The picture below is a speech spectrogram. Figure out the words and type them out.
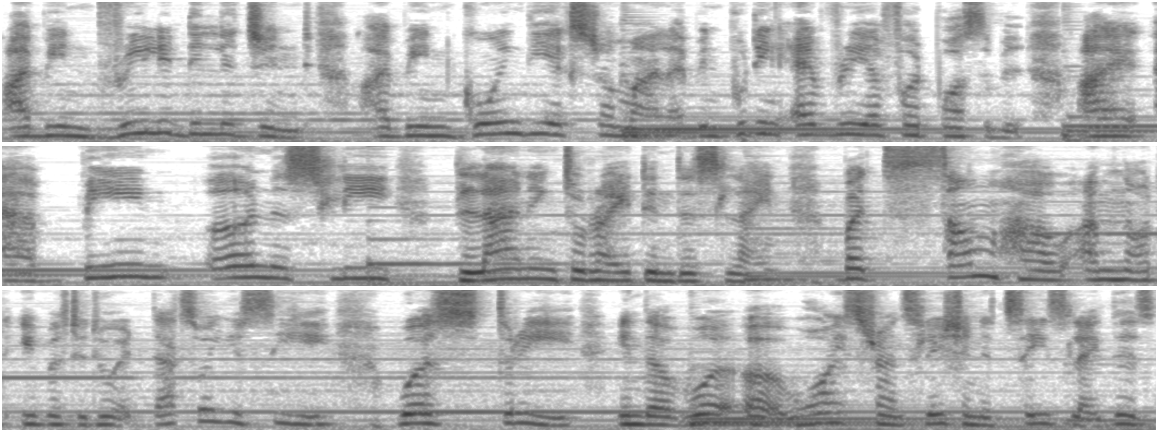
I've been really diligent. I've been going the extra mile. I've been putting every effort possible. I have been earnestly planning to write in this line, but somehow I'm not able to do it. That's why you see verse 3 in the uh, voice translation, it says like this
